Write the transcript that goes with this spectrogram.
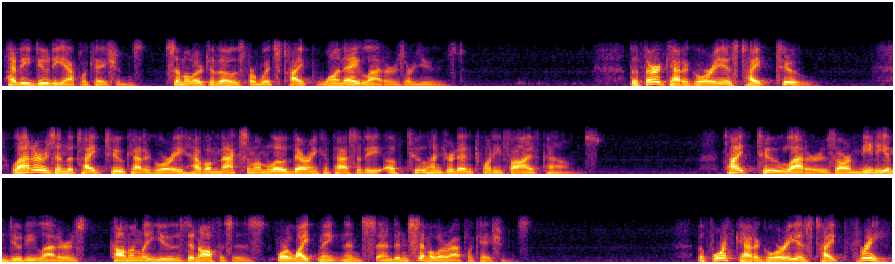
heavy-duty applications, similar to those for which Type 1A ladders are used. The third category is Type 2. Ladders in the Type 2 category have a maximum load-bearing capacity of 225 pounds. Type 2 ladders are medium-duty ladders commonly used in offices for light maintenance and in similar applications. The fourth category is Type 3.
